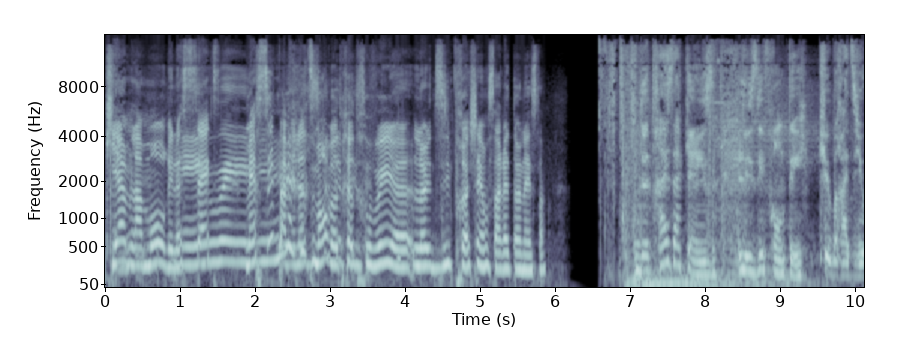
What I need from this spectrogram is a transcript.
qui aiment l'amour et le Mais sexe. oui. Merci, Pamela Dumont. On va te retrouver euh, lundi prochain. On s'arrête un instant. De 13 à 15, les effrontés. Cube Radio.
